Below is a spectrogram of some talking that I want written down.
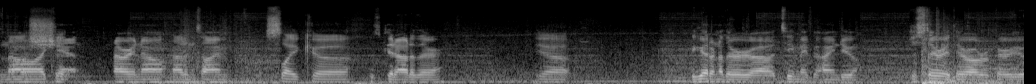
No, Oh, I shit. can't. Not right now, not in time. It's like, uh, Just get out of there. Yeah. You got another uh, teammate behind you. Just stay right there, I'll repair you.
